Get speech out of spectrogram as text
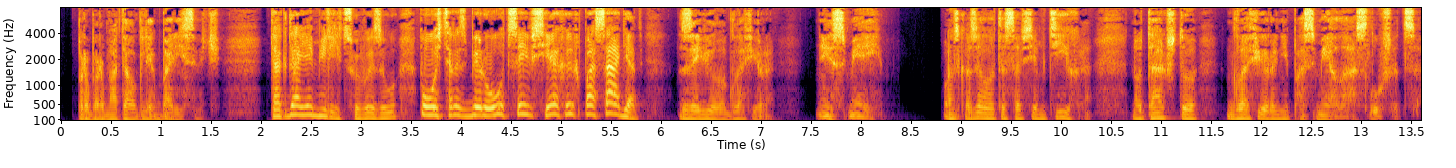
— пробормотал Глеб Борисович. «Тогда я милицию вызову, пусть разберутся и всех их посадят», — заявила Глафира. «Не смей», он сказал это совсем тихо, но так, что Глафира не посмела ослушаться.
